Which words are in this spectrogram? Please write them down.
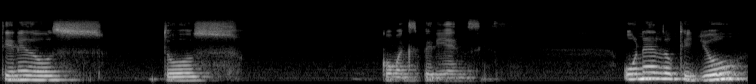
tiene dos, dos como experiencias. Una es lo que yo,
